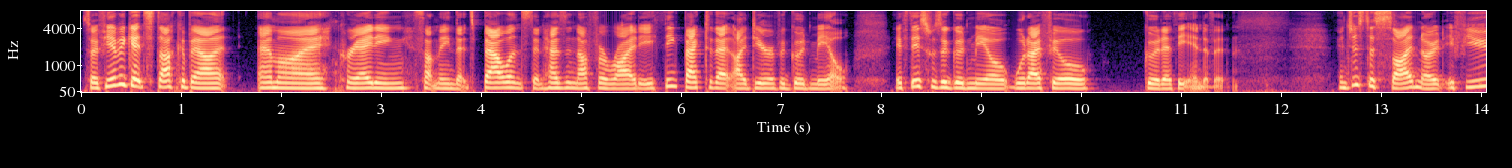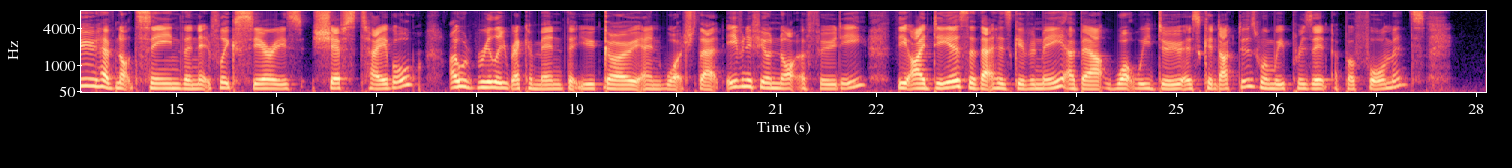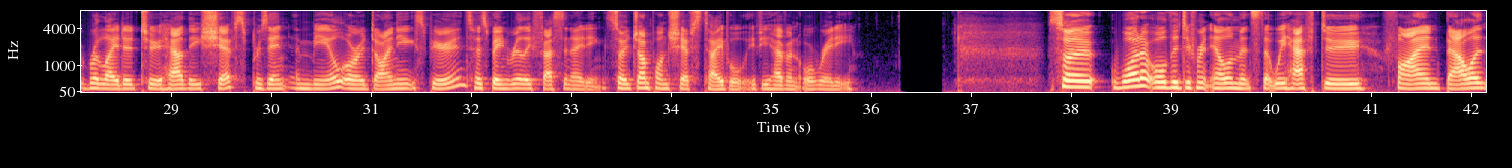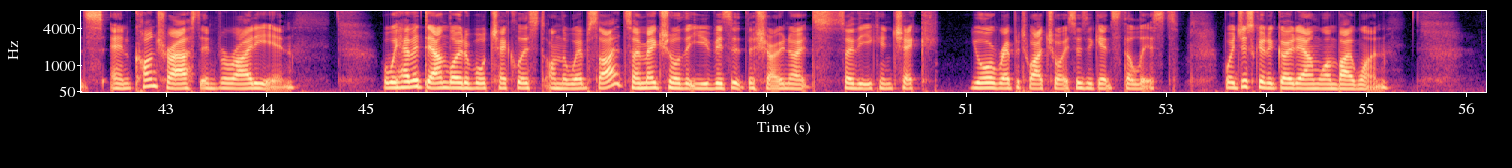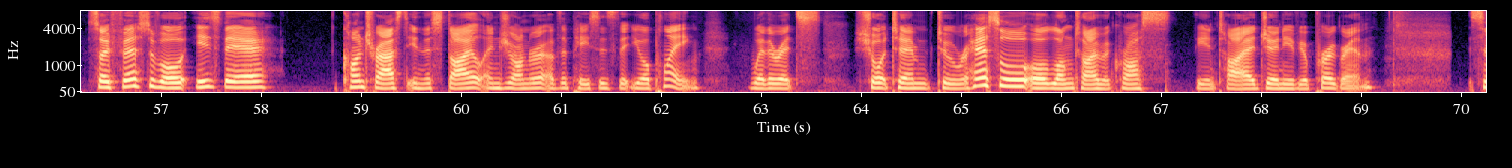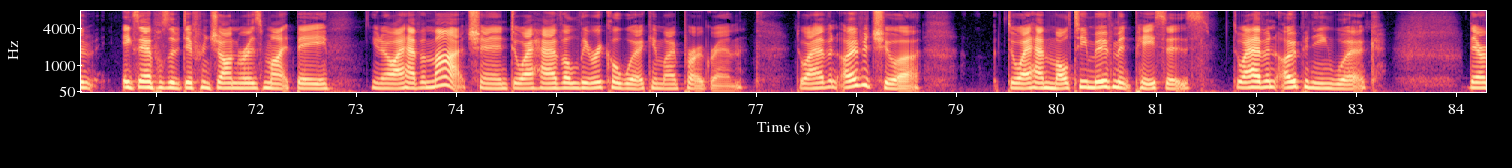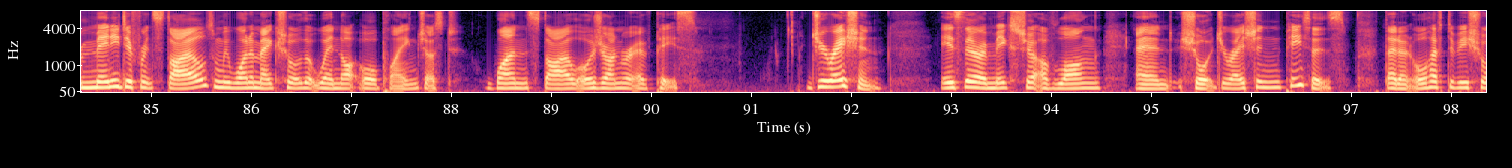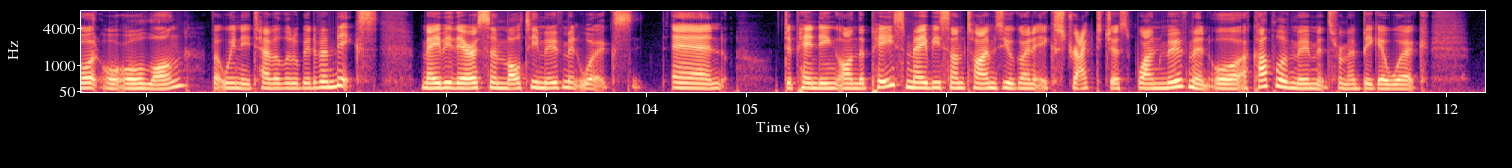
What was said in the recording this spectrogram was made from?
So, if you ever get stuck about Am I creating something that's balanced and has enough variety? Think back to that idea of a good meal. If this was a good meal, would I feel good at the end of it? And just a side note, if you have not seen the Netflix series Chef's Table, I would really recommend that you go and watch that. Even if you're not a foodie, the ideas that that has given me about what we do as conductors when we present a performance related to how these chefs present a meal or a dining experience has been really fascinating. So jump on Chef's Table if you haven't already. So, what are all the different elements that we have to find balance and contrast and variety in? Well, we have a downloadable checklist on the website, so make sure that you visit the show notes so that you can check your repertoire choices against the list. We're just going to go down one by one. So, first of all, is there contrast in the style and genre of the pieces that you're playing, whether it's short term to a rehearsal or long time across the entire journey of your program? Some examples of different genres might be you know, I have a march, and do I have a lyrical work in my program? Do I have an overture? Do I have multi movement pieces? Do I have an opening work? There are many different styles, and we want to make sure that we're not all playing just one style or genre of piece. Duration. Is there a mixture of long and short duration pieces? They don't all have to be short or all long, but we need to have a little bit of a mix. Maybe there are some multi movement works, and depending on the piece, maybe sometimes you're going to extract just one movement or a couple of movements from a bigger work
